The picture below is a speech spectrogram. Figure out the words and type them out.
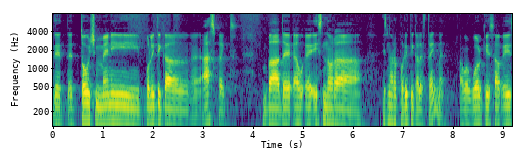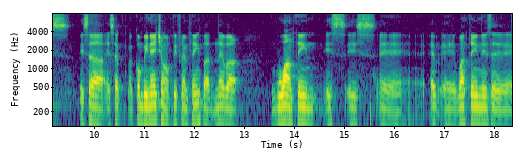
it, it touch many political uh, aspects, but uh, uh, it's not a it's not a political statement. Our work is a, is is a is a combination of different things, but never one thing is is uh, uh, one thing is uh,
